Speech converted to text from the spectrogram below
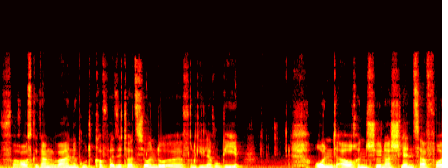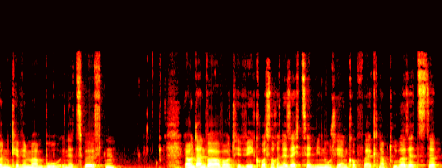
Vorausgegangen war eine gute Kopfballsituation äh, von Gila Vugi und auch ein schöner Schlenzer von Kevin Mambu in der 12. Ja, und dann war Wout Wekos noch in der 16. Minute, der den Kopfball knapp drüber setzte.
